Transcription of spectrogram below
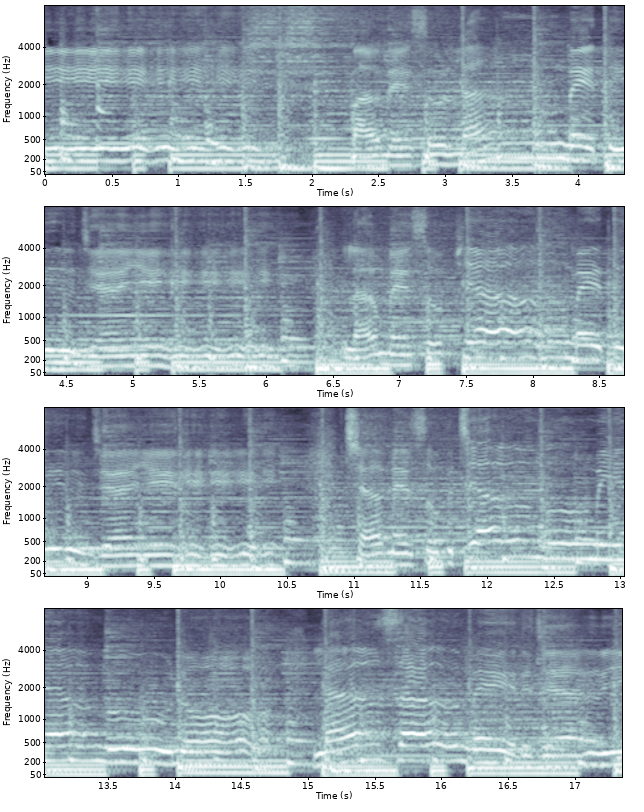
င်ပါနေဆိုလောင်းမဲ့တူကြံရင်လောင်းမဲ့ဆိုဖြောင်းမဲ့တူကြံရင် ချမ်းနေဆိုမကြဘူးမယမ်းဘူးတော့လမ်းဆောင်မဲ့ကြံရ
